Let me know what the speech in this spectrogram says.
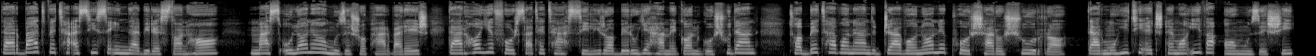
در بعد به تأسیس این دبیرستانها، مسئولان آموزش و پرورش درهای فرصت تحصیلی را به روی همگان گشودند تا بتوانند جوانان پرشر و شور را در محیطی اجتماعی و آموزشی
